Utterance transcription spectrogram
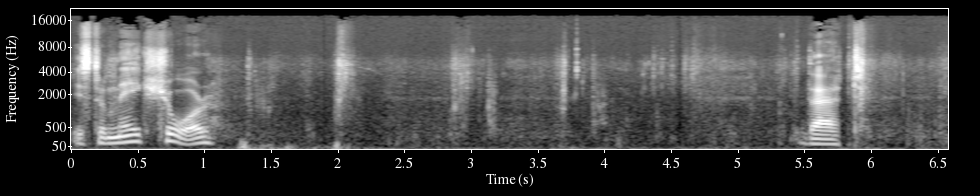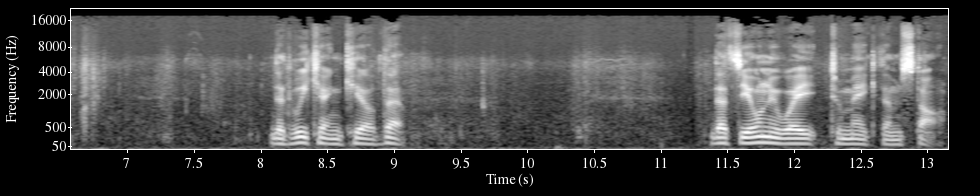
is to make sure that that we can kill them. That's the only way to make them stop.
